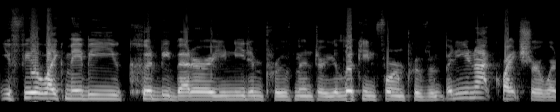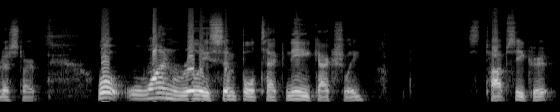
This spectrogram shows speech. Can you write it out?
you feel like maybe you could be better or you need improvement or you're looking for improvement but you're not quite sure where to start. Well one really simple technique actually top secret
